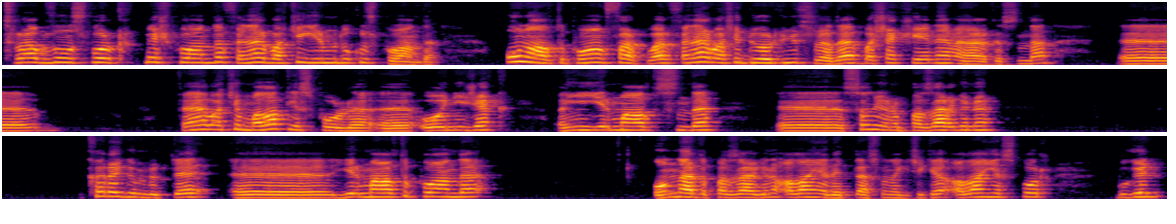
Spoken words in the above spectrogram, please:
Trabzonspor 45 puanda, Fenerbahçe 29 puanda. 16 puan fark var. Fenerbahçe 4. sırada. Başakşehir'in hemen arkasından. E, Fenerbahçe Malatya Spor'la e, oynayacak. Ayın 26'sında e, sanıyorum pazar günü Karagümrük'te e, 26 puanda. Onlar da pazar günü Alanya deplasmanına gidecek. Alanya Spor bugün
